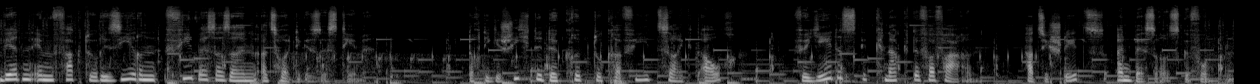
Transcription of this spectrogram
werden im Faktorisieren viel besser sein als heutige Systeme. Doch die Geschichte der Kryptographie zeigt auch, für jedes geknackte Verfahren hat sich stets ein besseres gefunden.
